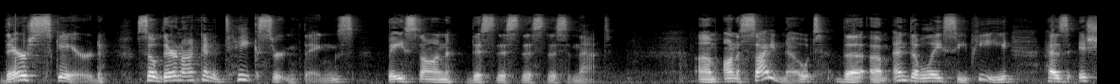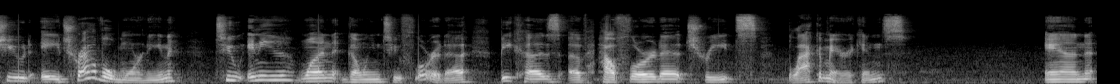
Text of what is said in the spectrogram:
They're scared, so they're not going to take certain things based on this, this, this, this, and that. Um, on a side note, the um, NAACP has issued a travel warning to anyone going to Florida because of how Florida treats black Americans and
